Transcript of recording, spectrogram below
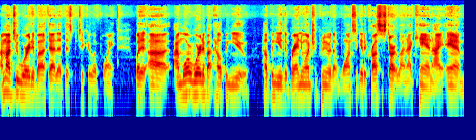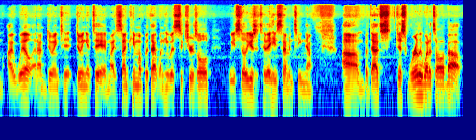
I'm not too worried about that at this particular point. But uh, I'm more worried about helping you, helping you, the brand new entrepreneur that wants to get across the start line. I can, I am, I will, and I'm doing doing it today. My son came up with that when he was six years old. We still use it today. He's 17 now. Um, but that's just really what it's all about.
